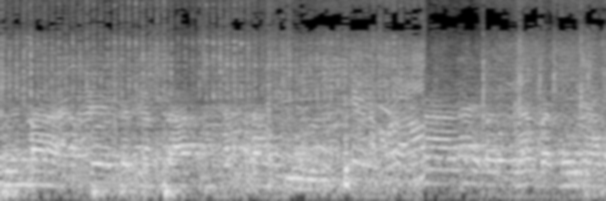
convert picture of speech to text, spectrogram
พื้นบ้านอำเภอสถิตรัตน์ตั้งอยู่มาได้แบบนี้แบบนี้ครับ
